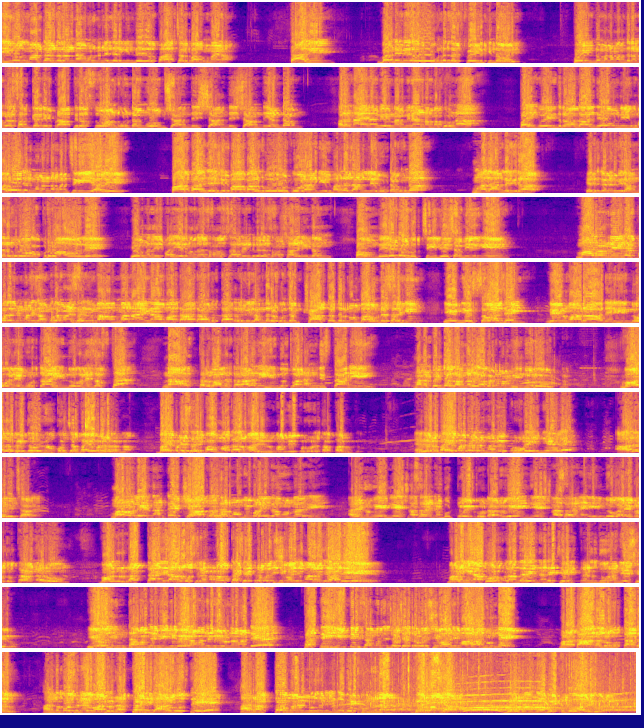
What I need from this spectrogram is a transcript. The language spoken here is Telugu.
వాళ్ళు ఈ రోజు మాట్లాడతారన్నా మొన్ననే జరిగింది ఏదో పాస్టర్ పాపం ఆయన. తాగి బండి మీద పోకుండా చచ్చిపోయిండు కింద పడి. పోయిండు మనం అందరం కూడా సద్గతి ప్రాప్తిరస్తు అనుకుంటాం. ఓం శాంతి శాంతి శాంతి అంటాం. అరే నాయన మీరు నమ్మినా నమ్మకున్నా పైకి పోయిన తర్వాత ఆ దేవుడు నీకు మరో జన్మనన్న మంచిగా ఇయ్యాలి. పాపాలు చేసి పాపాలు పోగొట్టుకోవడానికి మళ్ళీ దానిలో పుట్టకుండా మా దానిలోకి రా. ఎందుకంటే మీరు అందరూ కూడా ఒకప్పుడు మా వాళ్ళే. ఏమున్నది పదిహేను వందల సంవత్సరాలు రెండు వేల సంవత్సరాల క్రితం పాపం వేరేటోళ్ళు వచ్చి దేశం మీదకి మారుర్రి లేకపోతే మిమ్మల్ని చంపుతామనేసరికి మా అమ్మ నాయన మా తాత ముత్తాతలు వీళ్ళందరూ కొంచెం క్షాత్ర ధర్మం బాగుండేసరికి ఏం చేస్తావా జై నేను మారా నేను హిందువుగానే పుడతా హిందువుగానే చస్తా. నా తర్వాత తరాలకి హిందుత్వాన్ని అందిస్తా అని మన పెద్దోళ్ళు అన్నారు కాబట్టి మనం హిందువులుగా పుట్టినాం. వాళ్ళ పెద్దోళ్ళు కొంచెం భయపడరు అన్న భయపడేసరికి పాపం మతాలు మారారు మనం ఎప్పుడు కూడా తప్పు ఎందుకంటే భయపడ్డాలని మనం ఎప్పుడు కూడా ఏం చేయాలి? ఆదరించాలి. మన వాళ్ళు ఏంటంటే క్షాత్ర ధర్మం విపరీతంగా ఉన్నది. అరే నువ్వేం చేసినా సరే నేను బొట్టు పెట్టుకుంటాను నువ్వేం చేసినా సరే నేను హిందూగానే బ్రతుకుతా అన్నారు. వాళ్ళు రక్తాన్ని దారవచ్చిన ఒక్క ఛత్రపతి శివాజీ మహారాజ్ రాదే. మనకి నా కొడుకులు అందరూ ఏంటంటే చరిత్రను దూరం చేసారు ఈ రోజు ఇంతమంది మీరు వేల మంది మీరు ఉన్నామంటే ప్రతి ఇంటికి సంబంధించి ఛత్రపతి శివాజీ మహారాజ్ ఉండే. మన తాతలు ముత్తాతలు. అందుకోసమే వాళ్ళు రక్తాన్ని దారబోస్తే ఆ రక్తం మనం నుదుటి మీద పెట్టుకుంటున్నాం.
